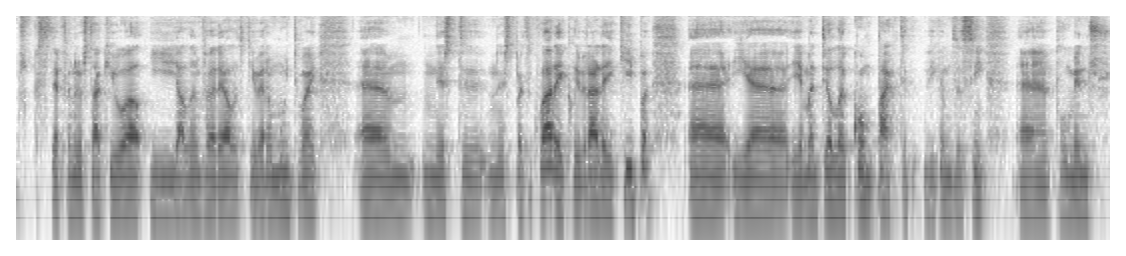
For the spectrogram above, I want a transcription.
Porque Stefano Eustáquio e Alan Varela estiveram muito bem um, neste, neste particular, a equilibrar a equipa uh, e a, e a mantê-la compacta, digamos assim, uh, pelo menos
